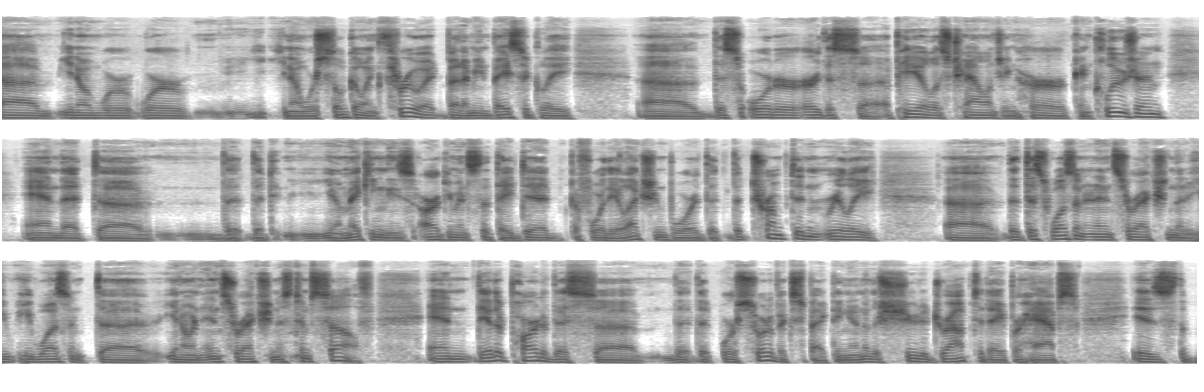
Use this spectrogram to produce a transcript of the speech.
uh, you know, we're, we're, you know, we're still going through it, but I mean, basically, uh, this order or this uh, appeal is challenging her conclusion, and that uh, that, that you know making these arguments that they did before the election board that, that Trump didn't really uh, that this wasn't an insurrection, that he, he wasn't, uh, you know, an insurrectionist himself. And the other part of this uh, that, that, we're sort of expecting, another shoe to drop today, perhaps, is the,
